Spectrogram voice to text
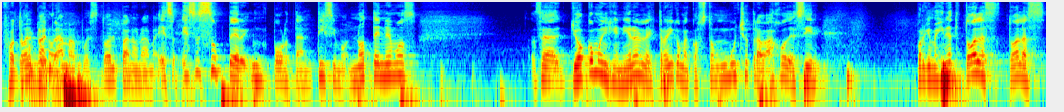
foto todo el panorama, pues, todo el panorama. Eso, eso es súper importantísimo. No tenemos o sea, yo como ingeniero en electrónico me costó mucho trabajo decir, Porque imagínate todas las, todas las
